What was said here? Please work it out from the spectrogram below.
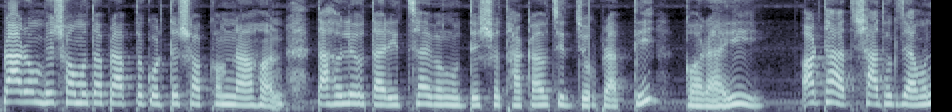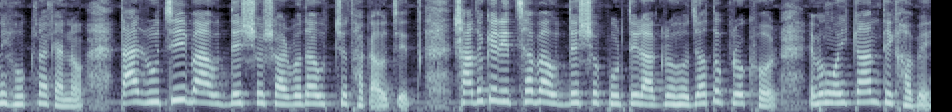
প্রারম্ভে সমতা প্রাপ্ত করতে সক্ষম না হন, তাহলেও তার ইচ্ছা এবং উদ্দেশ্য থাকা উচিত যোগ প্রাপ্তি করাই। অর্থাৎ সাধক যেমনই হোক না কেন, তার রুচি বা উদ্দেশ্য সর্বদা উচ্চ থাকা উচিত। সাধকের ইচ্ছা বা উদ্দেশ্য পূর্তির আগ্রহ যত প্রখর এবং ঐকান্তিক হবে,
